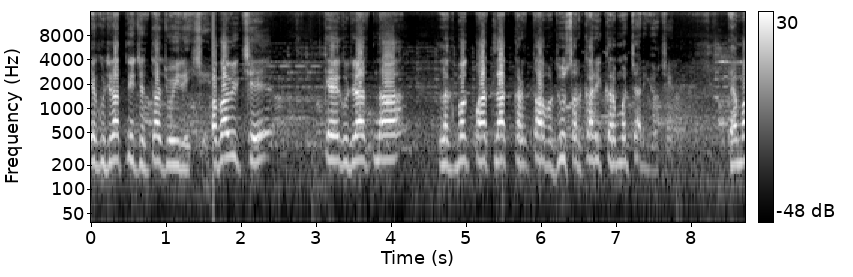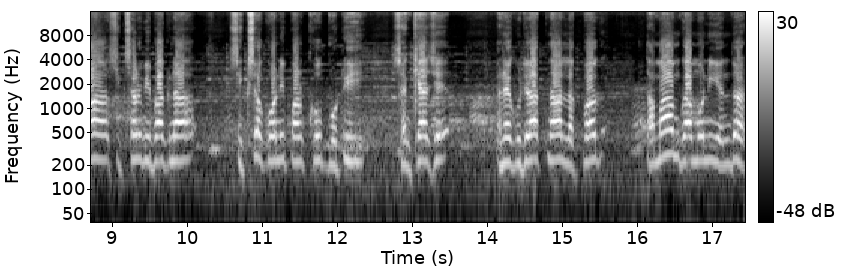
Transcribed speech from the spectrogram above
એ ગુજરાતની જનતા જોઈ રહી છે. સ્વાભાવિક છે કે ગુજરાતના લગભગ પાંચ લાખ કરતાં વધુ સરકારી કર્મચારીઓ છે. એમાં શિક્ષણ વિભાગના શિક્ષકોની પણ ખૂબ મોટી સંખ્યા છે અને ગુજરાતના લગભગ તમામ ગામોની અંદર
